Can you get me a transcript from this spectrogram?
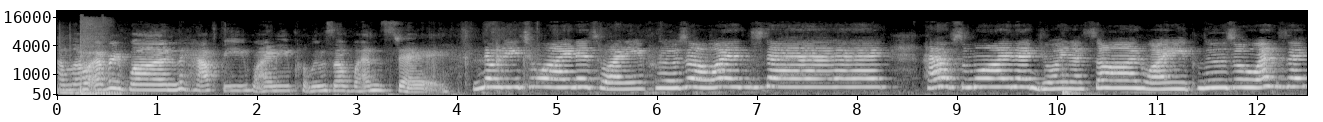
Hello, everyone. Happy Whinypaluza Wednesday. No need to whine, it's Whinypaluza Wednesday. Have some wine and join us on Whinypaluza Wednesday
